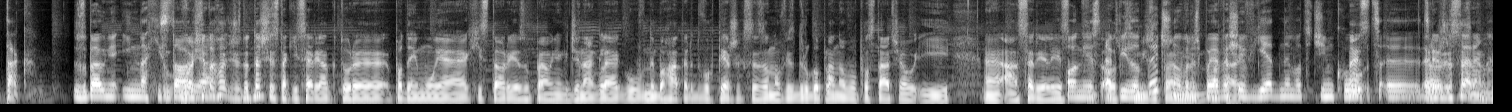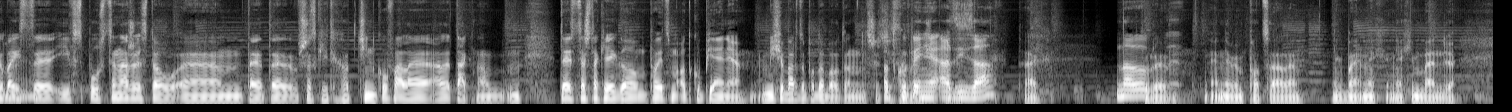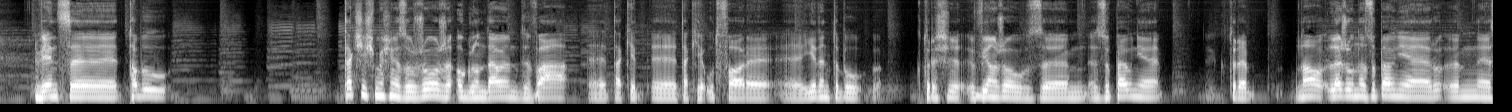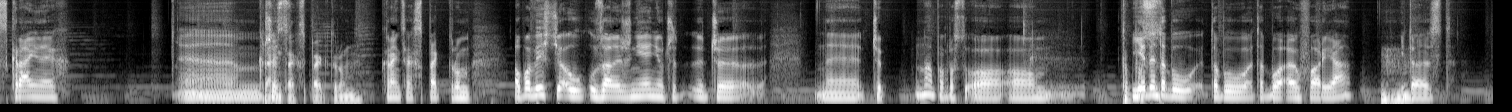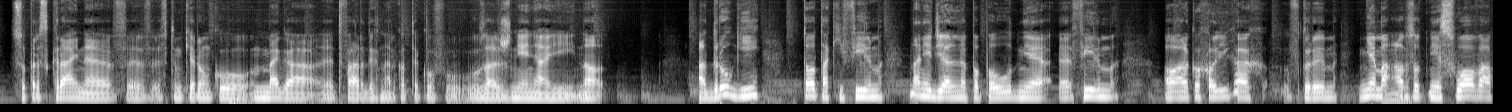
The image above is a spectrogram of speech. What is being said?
Tak. Zupełnie inna historia. Właśnie to chodzi, że to też jest taki serial, który podejmuje historię zupełnie, gdzie nagle główny bohater dwóch pierwszych sezonów jest drugoplanową postacią, i, e, a serial jest On jest epizodyczną, zupełnie- wręcz pojawia no tak. się w jednym odcinku. No jest całego reżyserem sezonu. chyba i, scy- i współscenarzystą te, te wszystkich tych odcinków, ale, ale tak, no, to jest też takie jego, powiedzmy, odkupienie. Mi się bardzo podobał ten trzeci Odkupienie sezon. Aziza. Tak, No, który, ja nie wiem po co, ale niech, niech, niech im będzie. Więc y, to był. Tak się śmiesznie złożyło, że oglądałem dwa y, takie, y, takie utwory. Jeden to był, które się wiążą z zupełnie, które no, leżą na zupełnie skrajnych przez- Krańcach spektrum. krańcach spektrum opowieści o uzależnieniu, czy, czy, czy no po prostu o. o... To pos- Jeden to, był, to, był, to była euforia Mhm. i to jest super skrajne w, w, w tym kierunku mega e, twardych narkotyków, uzależnienia i no. A drugi to taki film na niedzielne popołudnie, e, film o alkoholikach, w którym nie ma Mhm. absolutnie słowa,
